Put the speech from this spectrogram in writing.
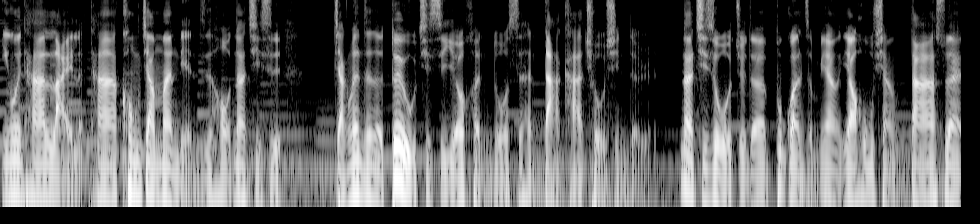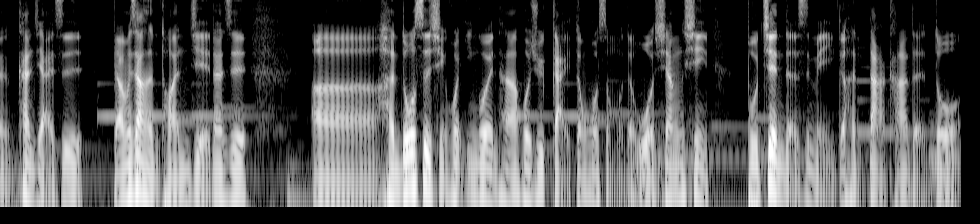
因为他来了，他空降曼联之后，那其实讲认真的，队伍其实也有很多是很大咖球星的人。那其实我觉得不管怎么样，要互相，大家虽然看起来是表面上很团结，但是呃，很多事情会因为他会去改动或什么的，我相信。不见得是每一个很大咖的人都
